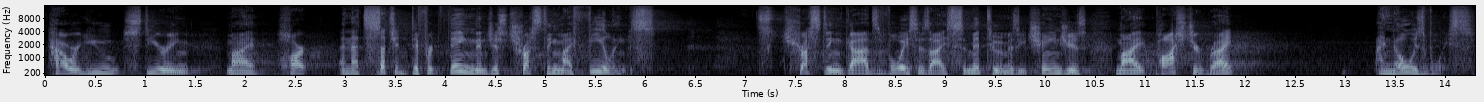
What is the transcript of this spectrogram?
How are you steering my heart? And that's such a different thing than just trusting my feelings. Trusting God's voice as I submit to Him, as He changes my posture, right? I know His voice.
